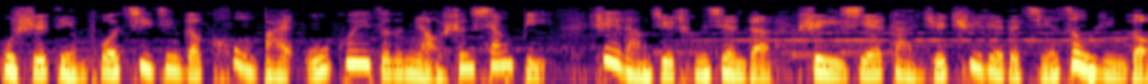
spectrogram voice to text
不时点破寂静的空白。无规则的鸟声相比，这两句呈现的是一些感觉剧烈的节奏运动。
